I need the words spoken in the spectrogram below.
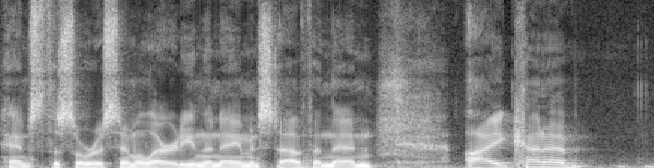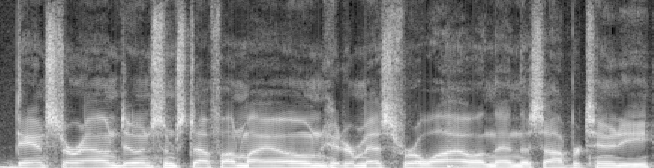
hence the sort of similarity in the name and stuff. And then I kind of danced around doing some stuff on my own, hit or miss for a while, and then this opportunity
